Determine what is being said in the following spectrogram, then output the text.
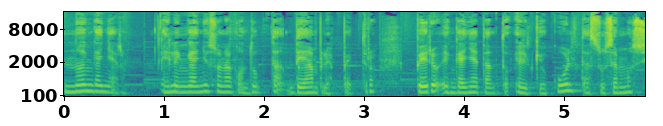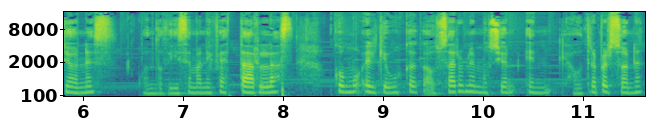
no engañar. El engaño es una conducta de amplio espectro, pero engaña tanto el que oculta sus emociones cuando dice manifestarlas, como el que busca causar una emoción en la otra persona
